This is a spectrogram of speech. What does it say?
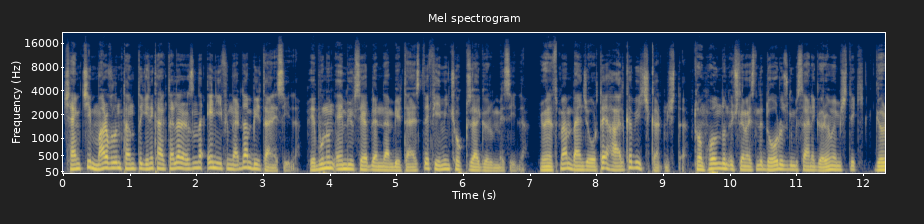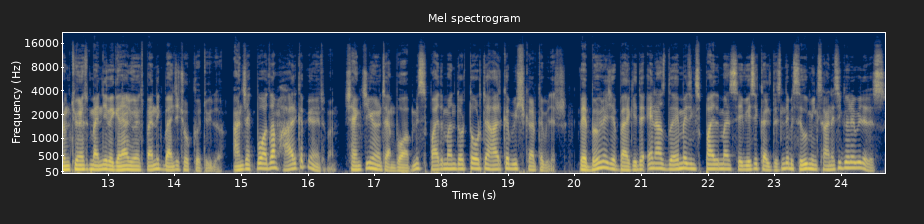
Shang-Chi Marvel'ın tanıttığı yeni karakterler arasında en iyi filmlerden bir tanesiydi. Ve bunun en büyük sebeplerinden bir tanesi de filmin çok güzel görünmesiydi. Yönetmen bence ortaya harika bir iş çıkartmıştı. Tom Holland'ın üçlemesinde doğru düzgün bir sahne görememiştik. Görüntü yönetmenliği ve genel yönetmenlik bence çok kötüydü. Ancak bu adam harika bir yönetmen. Shang-Chi yöneten bu abimiz Spider-Man 4'te ortaya harika bir iş çıkartabilir. Ve böylece belki de en az The Amazing Spider-Man seviyesi kalitesinde bir swimming sahnesi görebiliriz.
